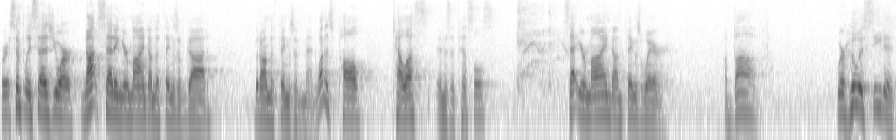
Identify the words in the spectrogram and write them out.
where it simply says, You are not setting your mind on the things of God, but on the things of men. What does Paul tell us in his epistles? Set your mind on things where? Above. Where who is seated?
